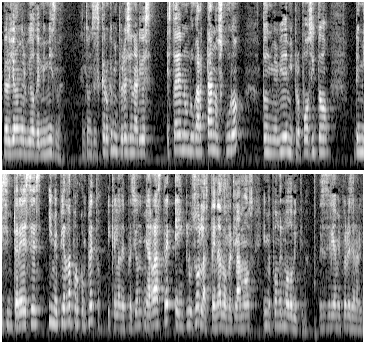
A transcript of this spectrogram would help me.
pero yo no me olvido de mí misma. Entonces creo que mi peor escenario es estar en un lugar tan oscuro donde me olvide de mi propósito, de mis intereses y me pierda por completo y que la depresión me arrastre e incluso las penas, los reclamos y me ponga en modo víctima. Ese sería mi peor escenario.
